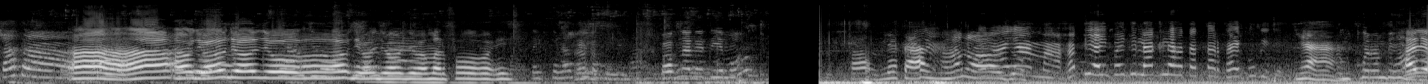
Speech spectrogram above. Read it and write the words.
તાતા હા હા આવજો આવજો આવજો આવજો આવજો આવજો અમાર ફોઈ. લેતા હાલો આવજો. હાલે.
